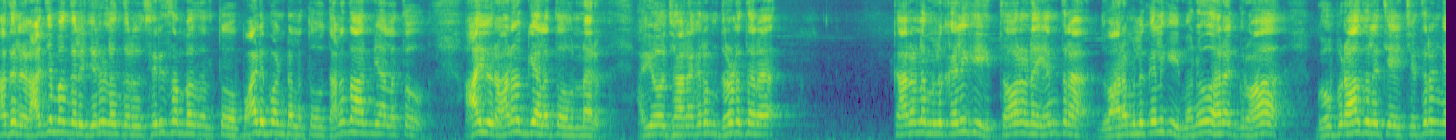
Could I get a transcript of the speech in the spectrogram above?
అతని రాజ్యమందలి జనులందరూ సిరి సంపదలతో పాడి పంటలతో ధనధాన్యాలతో ఆయుర ఆరోగ్యాలతో ఉన్నారు. అయోధ్య నగరం దృఢతర కారణములు కలిగి తోరణ యంత్ర ద్వారములు కలిగి మనోహర గృహ గోపురాదులచే చతురంగ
